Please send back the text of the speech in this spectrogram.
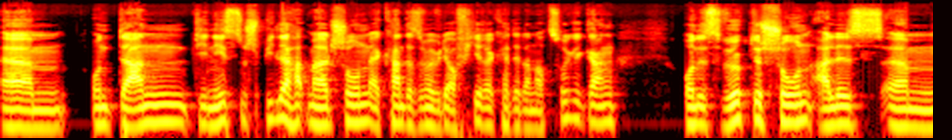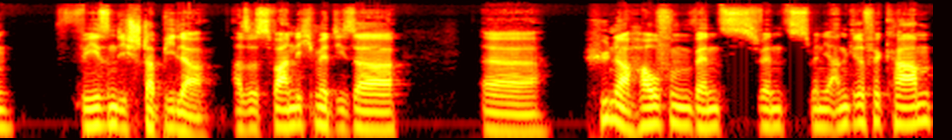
Ähm, und dann die nächsten Spiele hat man halt schon erkannt, da sind wir wieder auf Viererkette dann noch zurückgegangen. Und es wirkte schon alles ähm, wesentlich stabiler. Also es war nicht mehr dieser äh, Hühnerhaufen, wenn's, wenn's, wenn die Angriffe kamen.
